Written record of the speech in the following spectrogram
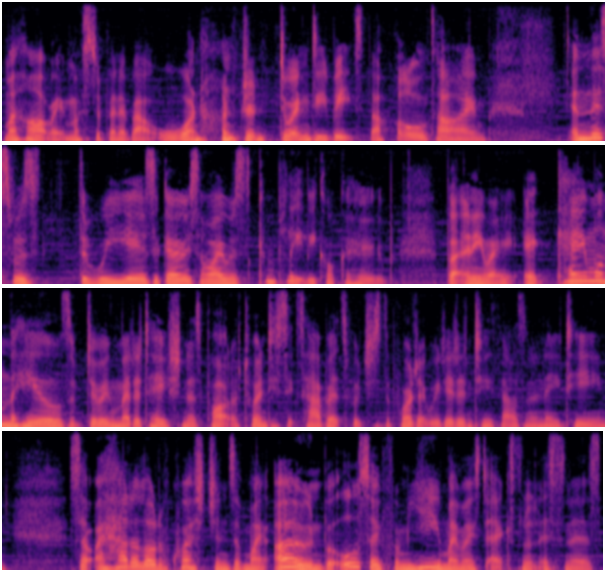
My heart rate must have been about 120 beats the whole time. And this was three years ago, so I was completely cock a hoop. But anyway, it came on the heels of doing meditation as part of 26 Habits, which is the project we did in 2018. So I had a lot of questions of my own, but also from you, my most excellent listeners.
